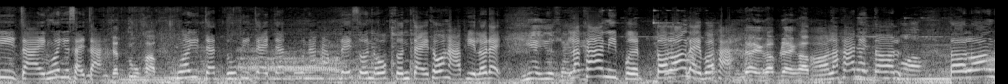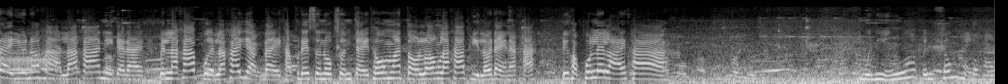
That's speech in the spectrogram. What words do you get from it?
พี่พี่ใจายงวดอยู่ใส่จ้ะจัตุครับงวดอยู่จัดดูพี่ใจจัดดูนะคะผู้ใดสนอกสนใจโทรหาพี่แล้วได้ราคานี่เปิดต่อรองได้บ่ค่ะ ได้ครับได้ครับ อ๋อ ราคานี่ต่อต่อรองได้อยู่เนาะค่ะ ราคานี่ก็ได้ เป็นราคาเปิดราคาอยากได้ค่ะผู้ใดสนอกสนใจโทรมาต่อรองราคาพี่แล้วได้นะคะพี่ขอบคุณหลายๆค่ะหมูหนิงว่าเป็นส้มไห่ค่ะ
